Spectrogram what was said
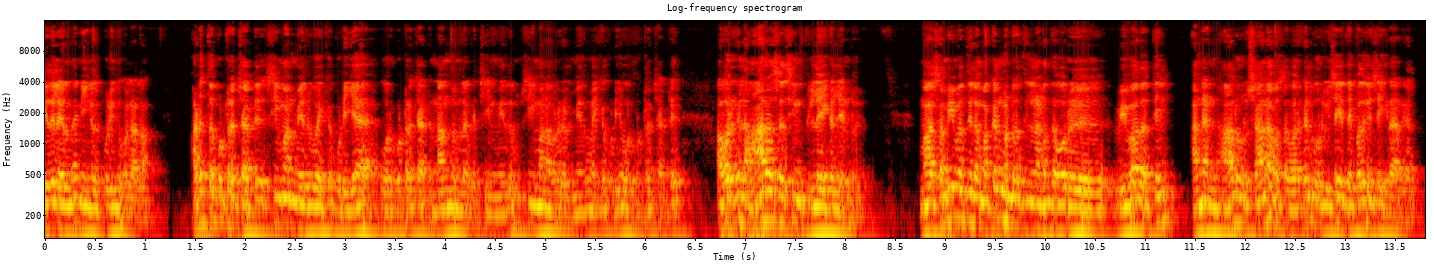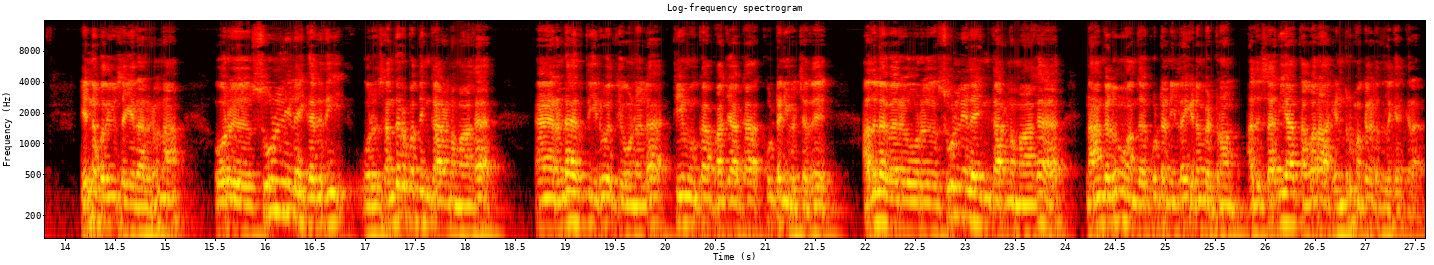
இதிலிருந்து நீங்கள் புரிந்து கொள்ளலாம். அடுத்த குற்றச்சாட்டு சீமான் மீது வைக்கக்கூடிய ஒரு குற்றச்சாட்டு நாம் தமிழர் கட்சியின் மீதும் சீமான் அவர்கள் மீதும் வைக்கக்கூடிய ஒரு குற்றச்சாட்டு அவர்கள் ஆர்எஸ்எஸின் பிள்ளைகள் என்று. சமீபத்தில் மக்கள் மன்றத்தில் நடந்த ஒரு விவாதத்தில் அண்ணன் ஆரூர் ஷானவாஸ் அவர்கள் ஒரு விஷயத்தை பதிவு செய்கிறார்கள். என்ன பதிவு செய்கிறார்கள்னா ஒரு சூழ்நிலை கருதி ஒரு சந்தர்ப்பத்தின் காரணமாக ரெண்டாயிரத்தி இருபத்தி ஒண்ணுல திமுக பாஜக கூட்டணி வச்சது. அதுல வேற ஒரு சூழ்நிலையின் காரணமாக நாங்களும் அந்த கூட்டணியில இடம்பெற்றோம். அது சரியா தவறா என்று மக்களிடத்துல கேட்கிறார்.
